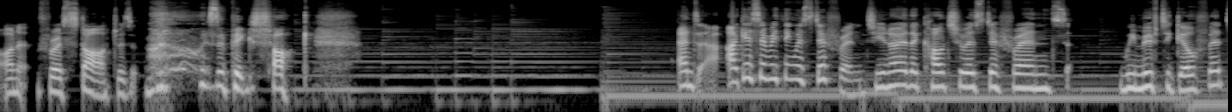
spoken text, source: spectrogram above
on for a start was was a big shock. And I guess everything was different. You know, the culture was different. We moved to Guildford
